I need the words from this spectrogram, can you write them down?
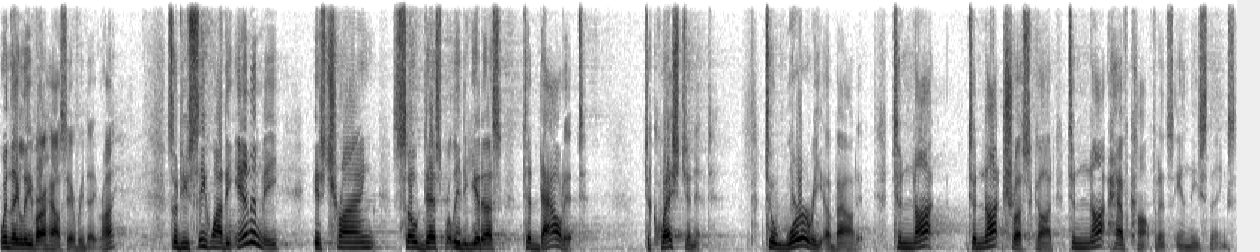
when they leave our house every day, right? So, do you see why the enemy is trying so desperately to get us to doubt it, to question it, to worry about it, to not, to not trust God, to not have confidence in these things.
